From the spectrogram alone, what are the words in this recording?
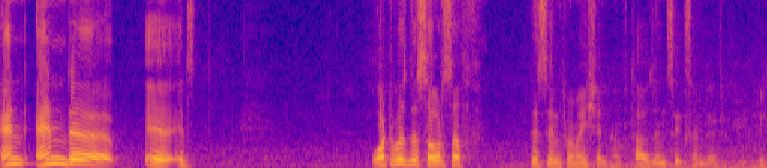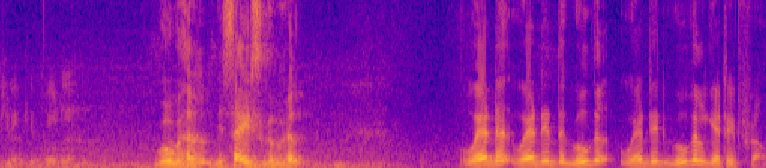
And, and uh, uh, it's, what was the source of this information of 1600? Wikipedia. Google, besides Google? Where did, where did the Google, where did Google get it from?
